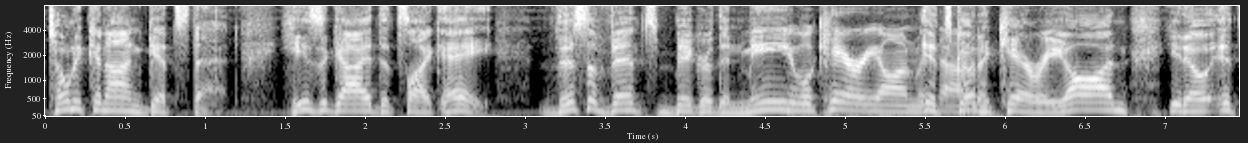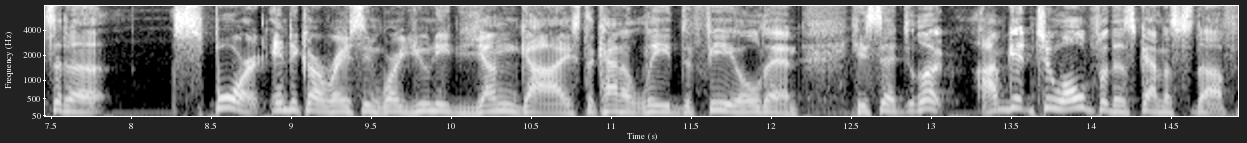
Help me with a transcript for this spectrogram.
Tony Kanaan gets that. He's a guy that's like, hey, this event's bigger than me. It will carry on with It's going to carry on. You know, it's at a sport, IndyCar racing, where you need young guys to kind of lead the field. And he said, Look, I'm getting too old for this kind of stuff.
